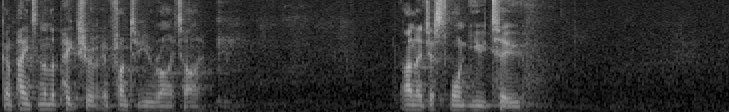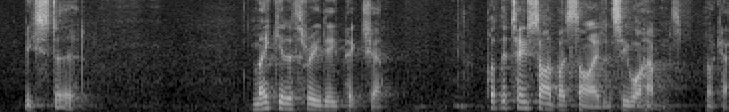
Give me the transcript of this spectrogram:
going to paint another picture in front of your right eye. And I just want you to be stirred. Make it a 3D picture. Put the two side by side and see what happens. Okay,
